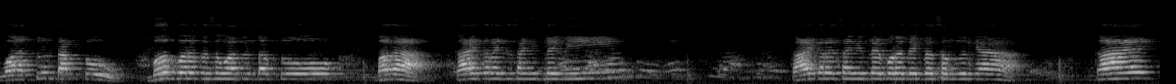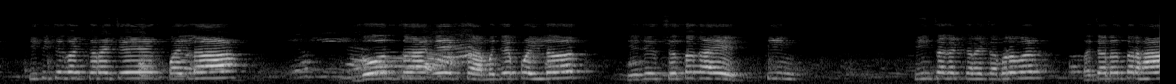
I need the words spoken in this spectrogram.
वाचून टाकतो. बघ बरं कसं वाचून टाकतो. बघा काय करायचं सांगितलंय मी? काय करायचं सांगितलंय परत एकदा समजून घ्या. काय? कितीचे गट करायचे? पहिला? दोनचा एकचा. म्हणजे पहिलं हे जे शतक आहे तीन. तीनचा गट करायचा बरोबर? त्याच्यानंतर हा?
